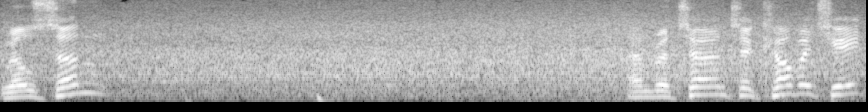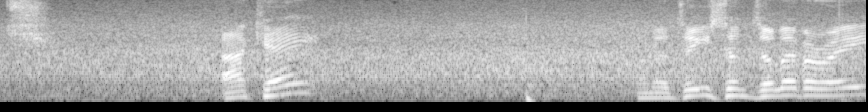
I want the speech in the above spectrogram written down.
Wilson. And return to Kovacic. Ake. And a decent delivery.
